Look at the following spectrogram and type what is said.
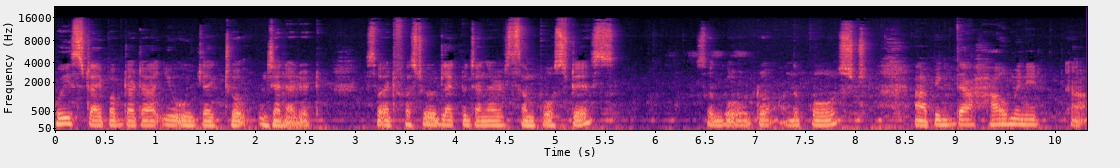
which type of data you would like to generate. So at first we would like to generate some posts so go to the post. Uh, pick the how many uh,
